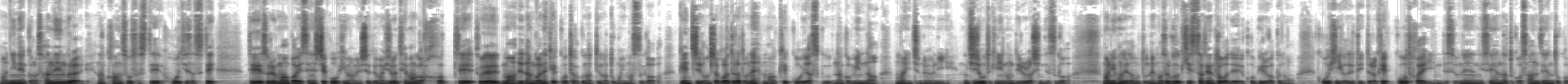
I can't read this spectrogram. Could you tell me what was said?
まあ2年から3年ぐらいなんか乾燥させて放置させて、で、それをまあ焙煎してコーヒー豆にしてて、まあ、非常に手間がかかって、それでまあ値段がね結構高くなってるんだと思いますが、現地のチャコラテだとね、まあ結構安く、なんかみんな毎日のように日常的に飲んでいるらしいんですが、まあ日本で飲むとね、まあそれこそ喫茶店とかでこうビール枠のコーヒーが出ていたら結構高いんですよね。2000円だとか3000円とか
